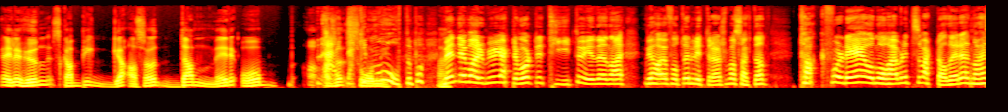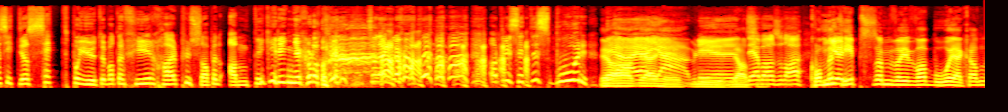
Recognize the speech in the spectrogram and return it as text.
eller hun skal bygge altså dammer og Nei, altså, det er ikke måte på. Men det varmer jo hjertet vårt. Det tyter jo i den her. Vi har jo fått en lytter her som har sagt at Takk for det, og nå har jeg blitt sverta av dere. Nå har jeg sittet og sett på YouTube at en fyr har pussa opp en antikk-ringeklokke. Så det er klart at vi setter spor. Det er, det er jævlig nydelig, altså. Det var altså da Kom med Jør- tips som hva Bo og jeg kan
